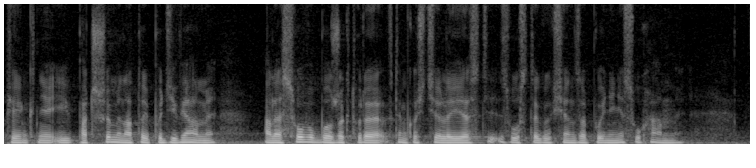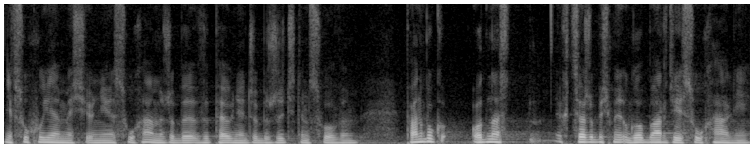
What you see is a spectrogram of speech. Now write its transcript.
pięknie i patrzymy na to i podziwiamy, ale Słowo Boże, które w tym kościele jest, z ust tego księdza płynie, nie słuchamy. Nie wsłuchujemy się, nie słuchamy, żeby wypełniać, żeby żyć tym Słowem. Pan Bóg od nas chce, żebyśmy Go bardziej słuchali.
